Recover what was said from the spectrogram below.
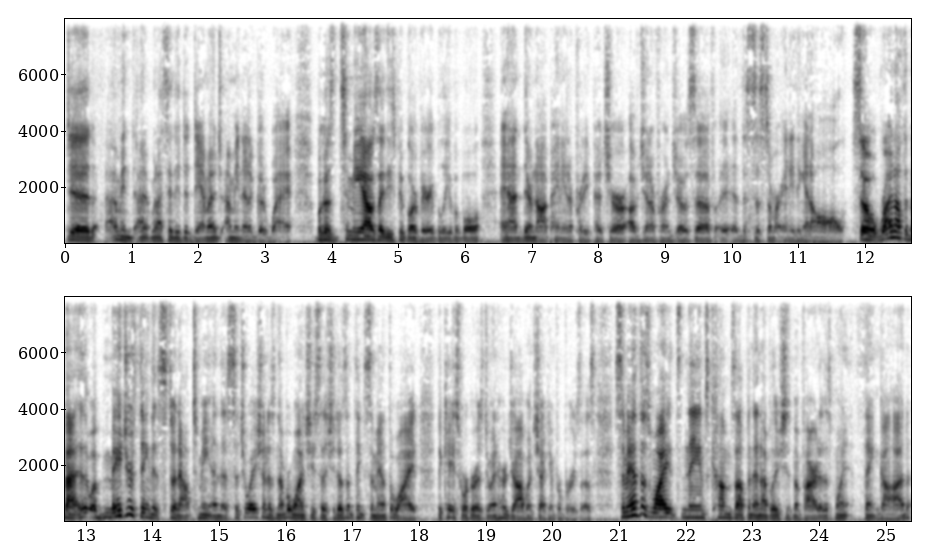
did. I mean, when I say they did damage, I mean in a good way. Because to me, I was like, these people are very believable, and they're not painting a pretty picture of Jennifer and Joseph, uh, the system, or anything at all. So right off the bat, a major thing that stood out to me in this situation is number one, she says she doesn't think Samantha White, the caseworker, is doing her job when checking for bruises. Samantha's White's names comes up, and then I believe she's been fired at this point. Thank God.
